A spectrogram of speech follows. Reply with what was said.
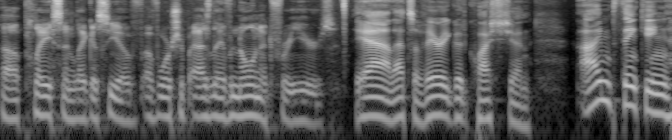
uh, place and legacy of, of worship as they've known it for years? Yeah, that's a very good question. I'm thinking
